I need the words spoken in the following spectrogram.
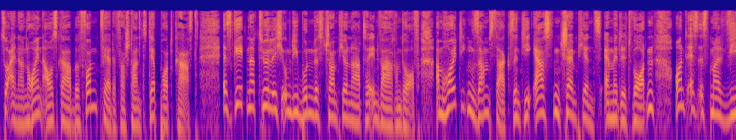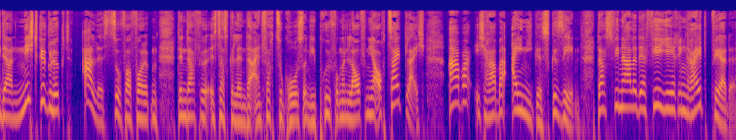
zu einer neuen Ausgabe von Pferdeverstand, der Podcast. Es geht natürlich um die Bundeschampionate in Warendorf. Am heutigen Samstag sind die ersten Champions ermittelt worden und es ist mal wieder nicht geglückt, alles zu verfolgen, denn dafür ist das Gelände einfach zu groß und die Prüfungen laufen ja auch zeitgleich. Aber ich habe einiges gesehen. Das Finale der vierjährigen Reitpferde,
